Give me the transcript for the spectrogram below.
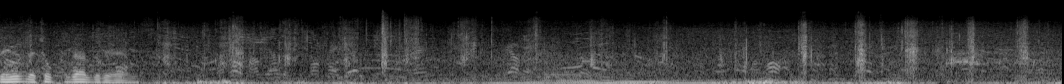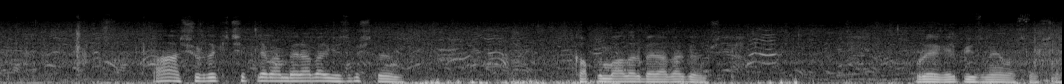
Deniz de çok güzel duruyor yalnız. Aa şuradaki çiftle ben beraber yüzmüştüm. Kaplumbağaları beraber görmüştük. Buraya gelip yüzmeye başlamışlar.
